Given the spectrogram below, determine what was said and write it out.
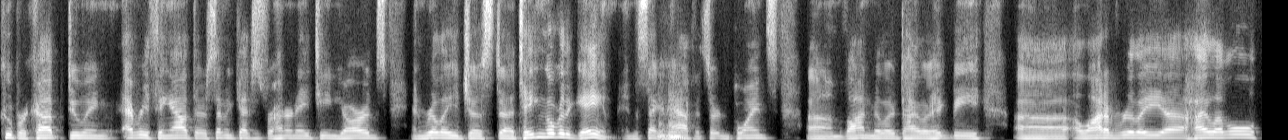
Cooper Kupp doing everything out there, seven catches for 118 yards, and really just uh, taking over the game in the 2nd Mhm. half at certain points. Um, Von Miller, Tyler Higbee, uh, a lot of really uh, high level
